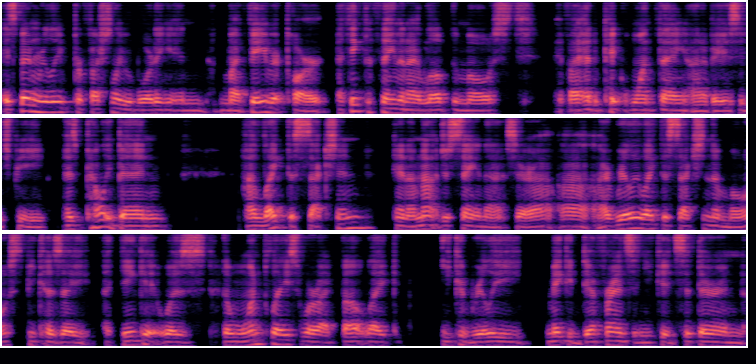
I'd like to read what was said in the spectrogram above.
it's been really professionally rewarding. And my favorite part, I think the thing that I love the most, if I had to pick one thing out of ASHP, has probably been I like the section and I'm not just saying that, Sarah. Uh, I really like the section the most because I I think it was the one place where I felt like you could really make a difference and you could sit there and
